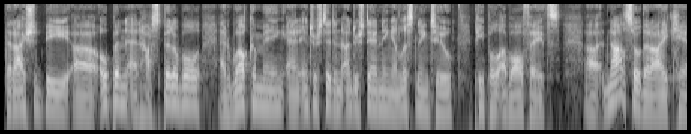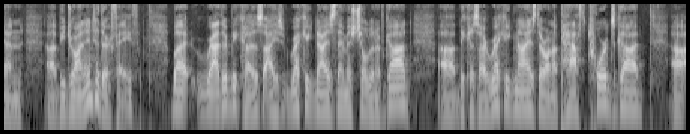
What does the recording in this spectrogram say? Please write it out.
that I should be uh, open and hospitable and welcoming and interested in understanding and listening to people of all faiths. Uh, not so that I can be drawn into their faith faith, but rather because I recognize them as children of God, uh, because I recognize they're on a path towards God. Uh,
